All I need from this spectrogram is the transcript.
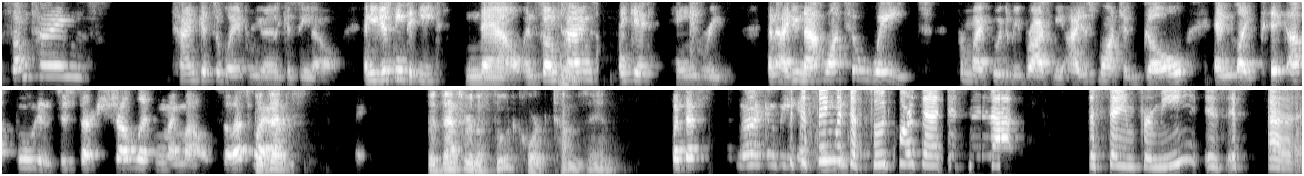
sometimes time gets away from you in a casino and you just need to eat now. And sometimes i get hangry and i do not want to wait for my food to be brought to me i just want to go and like pick up food and just start shoveling it in my mouth so that's why But I'm- that's but that's where the food court comes in. But that's not going to be. But The thing with the food court that is not the same for me is if uh,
